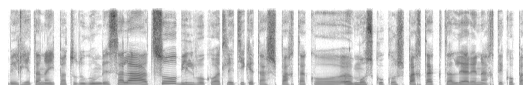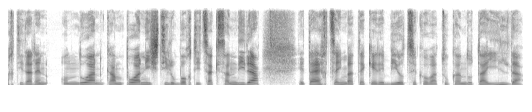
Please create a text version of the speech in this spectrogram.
berrietan aipatu dugun bezala, atzo Bilboko Atletik eta Spartako, eh, Moskuko Spartak taldearen arteko partidaren onduan, kanpoan istilu bortitzak izan dira, eta ertzain batek ere bihotzeko batukan duta hilda.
